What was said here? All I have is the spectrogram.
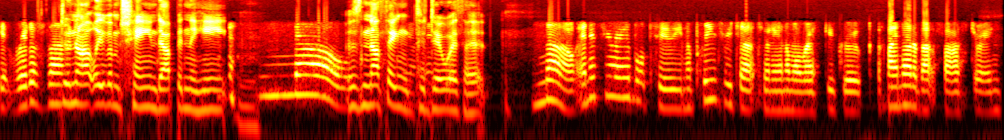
get rid of them. Do not leave them chained up in the heat. Mm. No, There's nothing to do with it. no. And if you're able to, you know, please reach out to an animal rescue group. Find out about fostering.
